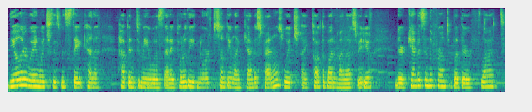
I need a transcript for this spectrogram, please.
The other way in which this mistake kind of happened to me was that I totally ignored something like canvas panels, which I talked about in my last video. They're canvas in the front, but they're flat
